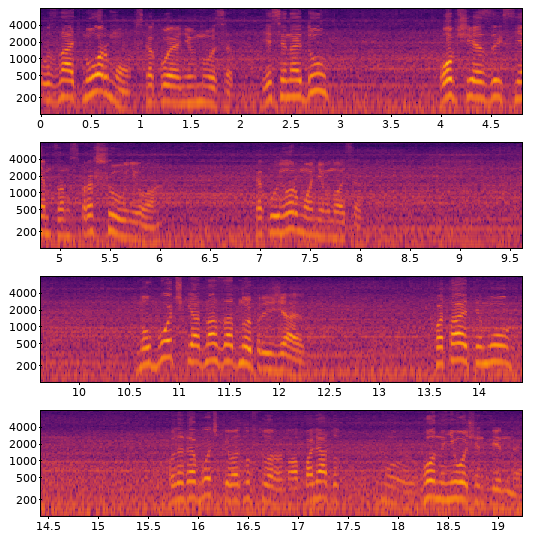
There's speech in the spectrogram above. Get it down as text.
узнать норму, с какой они вносят. Если найду общий язык с немцем, спрошу у него, какую норму они вносят. Но бочки одна за одной приезжают. Хватает ему вот этой бочки в одну сторону, а поля тут ну, гоны не очень длинные.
